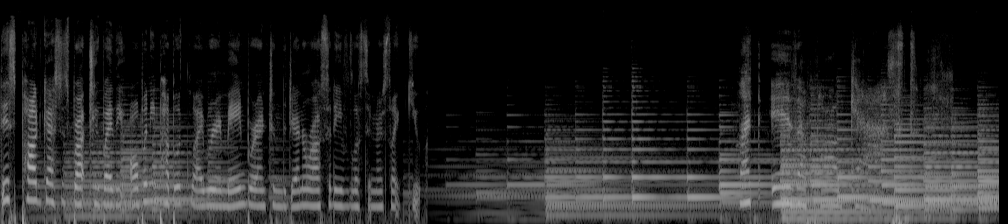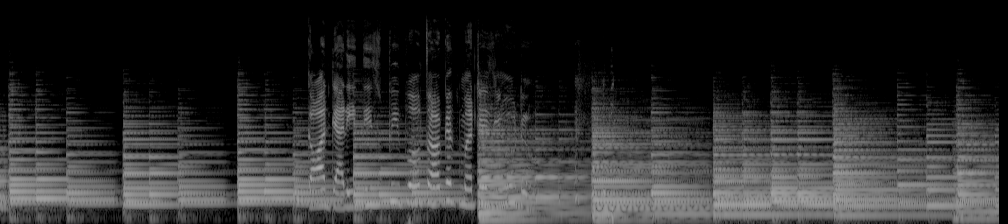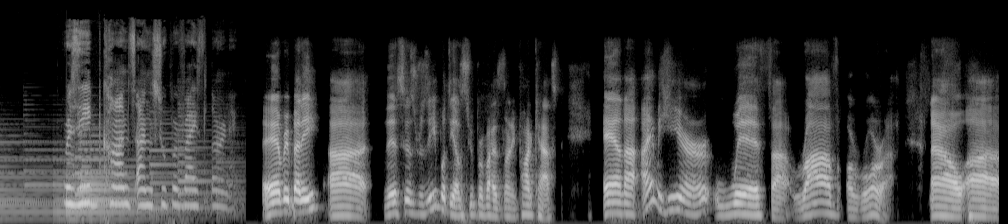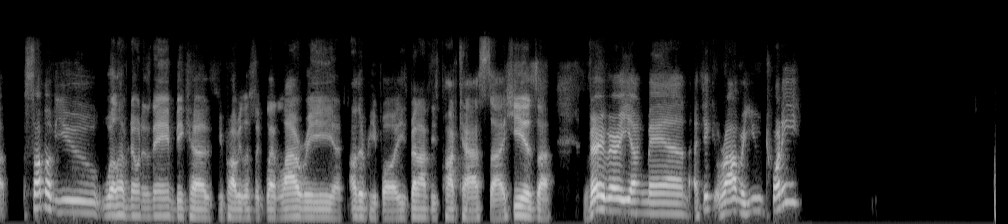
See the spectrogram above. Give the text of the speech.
This podcast is brought to you by the Albany Public Library main branch and the generosity of listeners like you. What is a podcast? God, Daddy, these people talk as much as you do. Razib Khan's unsupervised learning. Hey everybody, uh, this is Razib with the Unsupervised Learning Podcast, and uh, I'm here with uh, Rav Arora. Now, uh, some of you will have known his name because you probably listen to Glenn Loury and other people. He's been on these podcasts. Uh, he is a very, very young man. I think Rav, are you 20?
